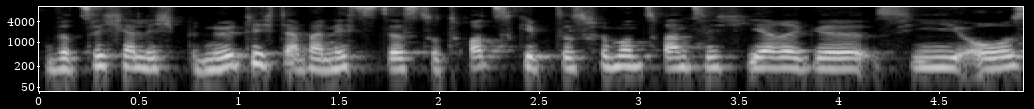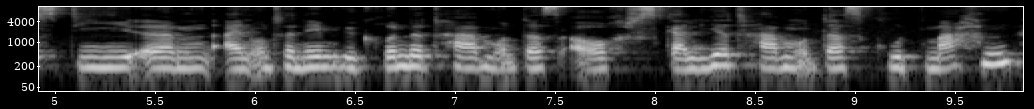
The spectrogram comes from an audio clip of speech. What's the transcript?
wird sicherlich benötigt, aber nichtsdestotrotz gibt es 25-jährige CEOs, die ähm, ein Unternehmen gegründet haben und das auch skaliert haben und das gut machen machen.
